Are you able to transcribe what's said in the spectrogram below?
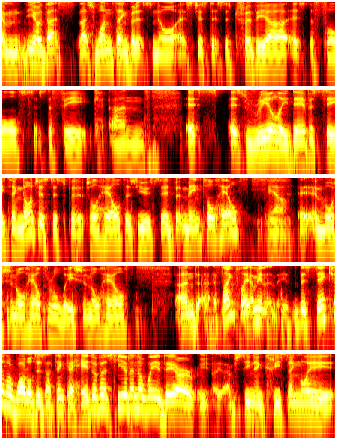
um, you know, that's that's one thing, but it's not. It's just it's the trivia, it's the false, it's the fake, and it's it's really devastating. Not just to spiritual health, as you said, but mental health, yeah, emotional health, relational health. And uh, thankfully, I mean, the secular world is, I think, ahead of us here in a way. They are, I've seen increasingly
